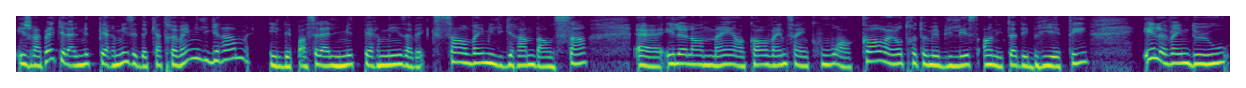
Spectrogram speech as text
Et je rappelle que la limite permise est de 80 mg. Il dépassait la limite permise avec 120 mg dans le sang. Euh, et le lendemain, encore 25 août, encore un autre automobiliste en état d'ébriété. Et le 22 août,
